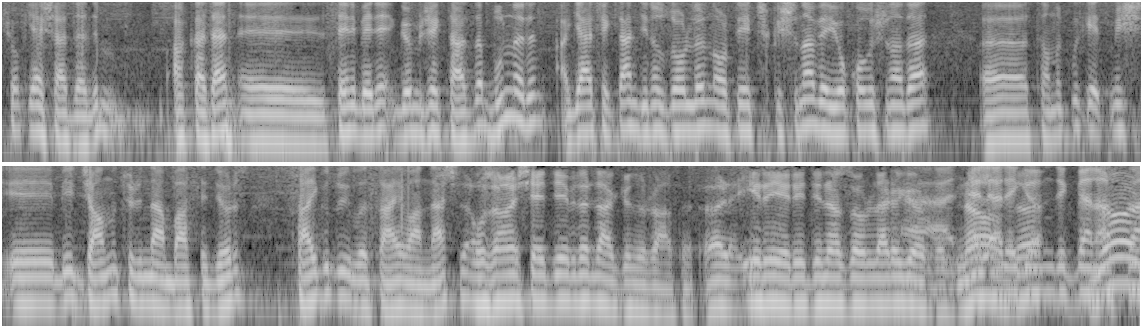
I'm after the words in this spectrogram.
Çok yaşar dedim. Hakikaten e, seni beni gömecek tarzda. Bunların gerçekten dinozorların ortaya çıkışına ve yok oluşuna da e, tanıklık etmiş e, bir canlı türünden bahsediyoruz. Saygı duyulası hayvanlar. O zaman şey diyebilirler gönül rahatı. Öyle iri iri dinozorları gördük. nelere gömdük ben ne aslanım.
